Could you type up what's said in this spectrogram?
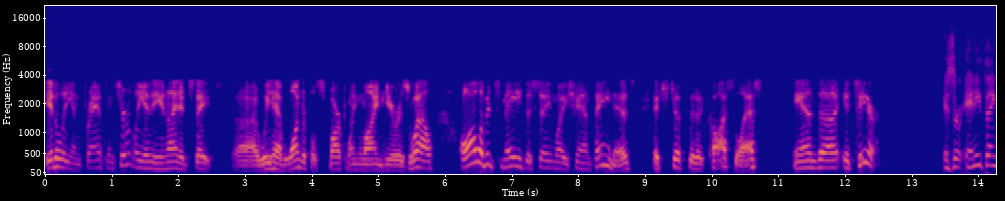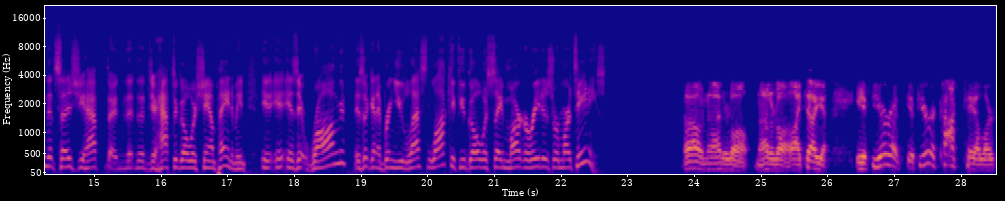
Italy and France, and certainly in the United States? Uh, we have wonderful sparkling wine here as well. All of it's made the same way champagne is. It's just that it costs less, and uh, it's here. Is there anything that says you have to, that, that you have to go with champagne? I mean, is, is it wrong? Is it going to bring you less luck if you go with, say, margaritas or martinis? Oh, not at all. Not at all. I tell you, if you're a if you're a cocktailer,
